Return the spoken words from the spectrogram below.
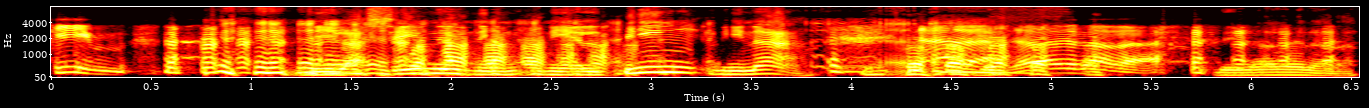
SIM. Ni la SIM, ni, ni- ni el PIN, ni nada. Nada, nada de nada. Ni nada de nada.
